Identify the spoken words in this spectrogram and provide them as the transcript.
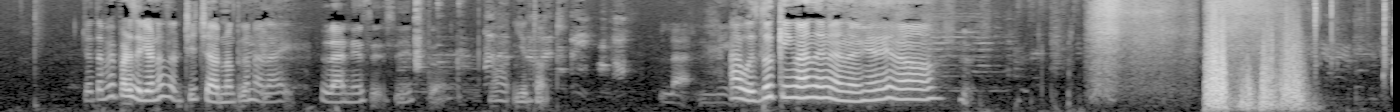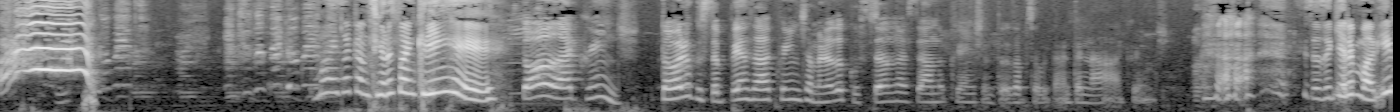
Yo también parecería una salchicha, not gonna lie. La necesito. No, you don't. La ne- I was looking on the no. Ma, esa canción es tan cringe. Todo da cringe. Todo lo que usted piensa da cringe, a menos de que usted no esté dando cringe, entonces absolutamente nada da cringe. Si usted se quiere morir,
